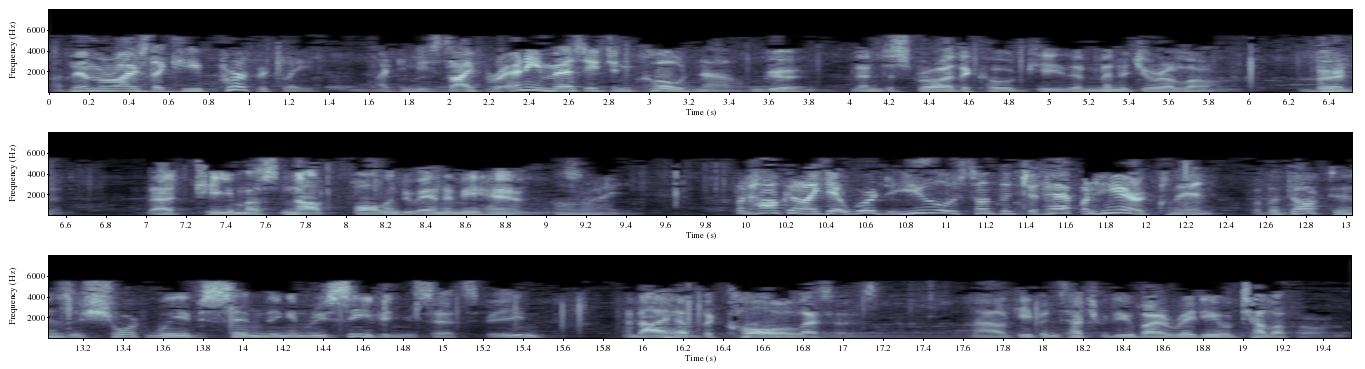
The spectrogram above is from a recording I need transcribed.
I've memorized the key perfectly. I can decipher any message in code now. Good. Then destroy the code key the minute you're alone. Burn it. That key must not fall into enemy hands. All right. But how can I get word to you if something should happen here, Clint? Well, the doctor has a shortwave sending and receiving set speed, and I have the call letters. And I'll keep in touch with you by radio telephone.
